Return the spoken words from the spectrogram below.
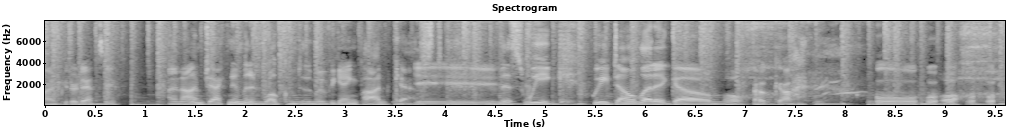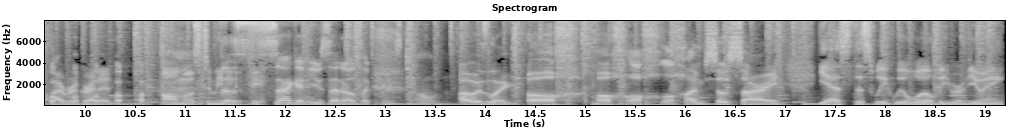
I'm Peter Dancy. And I'm Jack Newman, and welcome to the Movie Gang Podcast. Yay. This week, we don't let it go. Oh, Oh God. Oh. I regret it almost immediately. The immediately. second you said it, I was like, please don't. I was like, oh, oh, oh, oh, I'm so sorry. Yes, this week we will be reviewing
